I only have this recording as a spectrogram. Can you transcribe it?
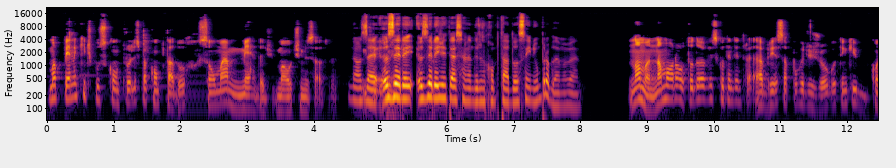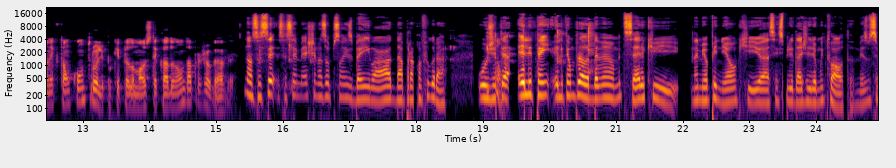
uma pena que, tipo, os controles para computador são uma merda de mal otimizados, velho. Não, Zé, eu zerei, eu zerei GTA San Andreas no computador sem nenhum problema, velho. Não, mano, na moral, toda vez que eu tento entrar, abrir essa porra de jogo, eu tenho que conectar um controle, porque pelo mouse e teclado não dá pra jogar, velho. Não, se você, se você mexe nas opções bem lá, dá pra configurar. O então. GTA, ele tem, ele tem um problema muito sério que, na minha opinião, que a sensibilidade dele é muito alta. Mesmo se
